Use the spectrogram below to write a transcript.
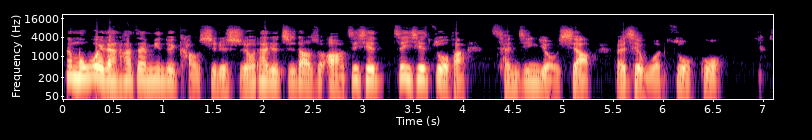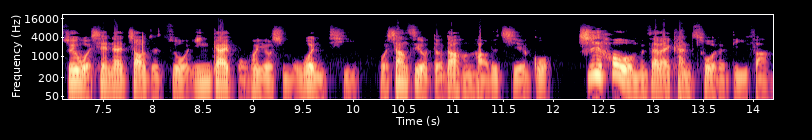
那么未来他在面对考试的时候，他就知道说，哦，这些这些做法曾经有效，而且我做过。所以我现在照着做，应该不会有什么问题。我上次有得到很好的结果。之后我们再来看错的地方。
